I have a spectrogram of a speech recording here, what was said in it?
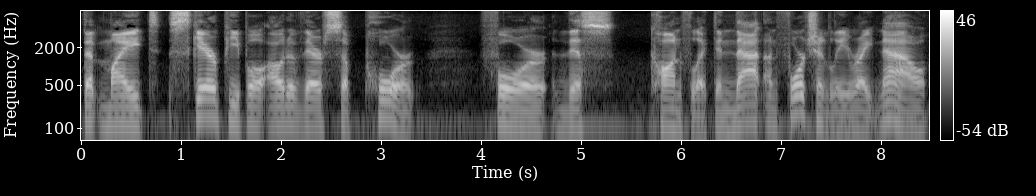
that might scare people out of their support for this conflict. And that, unfortunately, right now,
